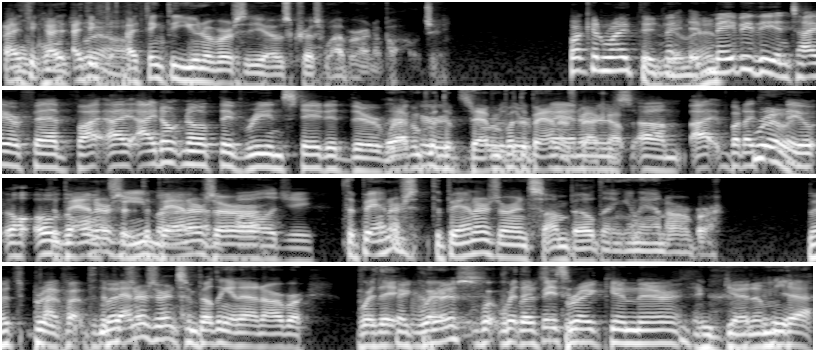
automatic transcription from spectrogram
I think I, I think well. I think the university owes Chris Webber an apology. fucking right they do, Ma- man. Maybe the entire Fab Five. I, I don't know if they've reinstated their They haven't put the- they haven't put the their banners back up. Um, I, but I think Really? they owe owe The the, banners are- whole the team a- banners an are- apology. The banners the banners are in some building in Ann Arbor. let's break. The let's, banners are in some building in Ann Arbor where they Hey, where, Chris, where, where they let's basically break in there and get them. yeah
